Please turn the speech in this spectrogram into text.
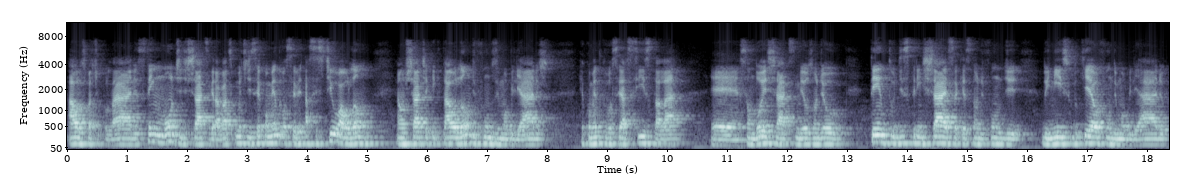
aulas particulares, tem um monte de chats gravados. Como eu te disse, recomendo você assistir o aulão. É um chat aqui que está aulão de fundos imobiliários. Recomendo que você assista lá é, são dois chats meus onde eu tento destrinchar essa questão de fundo de, do início, do que é o fundo imobiliário,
